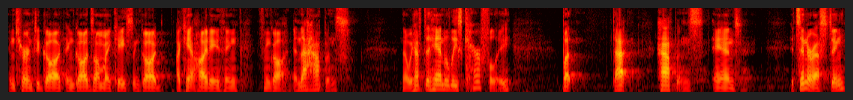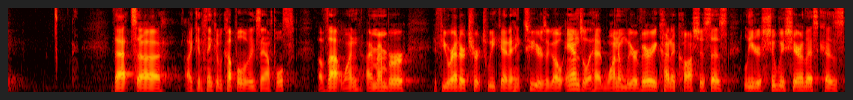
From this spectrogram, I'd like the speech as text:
and turn to God, and God's on my case, and God, I can't hide anything from God. And that happens. Now, we have to handle these carefully, but that happens. And it's interesting that. Uh, I can think of a couple of examples of that one. I remember if you were at our church weekend, I think two years ago, Angela had one, and we were very kind of cautious as leaders. Should we share this? Because,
